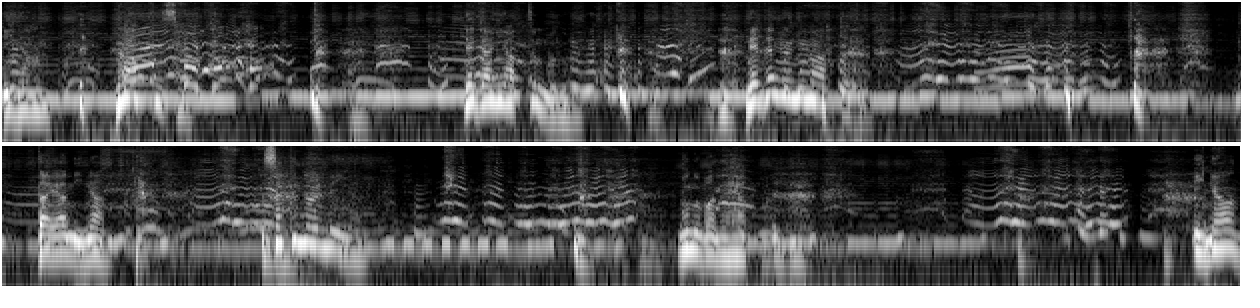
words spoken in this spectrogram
İnan. Ne yaptın sen? Neden yaptın bunu? Neden önüme atladın? Dayan inan. Sakın ölme inan. Bunu bana yapma. İnan.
